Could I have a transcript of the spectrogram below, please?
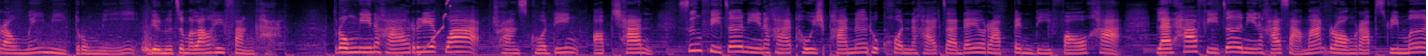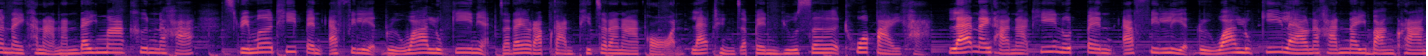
เราไม่มีตรงนี้ เดี๋ยวหนูจะมาเล่าให้ฟังค่ะ ตรงนี้นะคะเรียกว่า transcoding option ซึ่งฟีเจอร์นี้นะคะ Twitch Partner ทุกคนนะคะจะได้รับเป็น default ค่ะ และถ้าฟีเจอร์นี้นะคะสามารถรองรับสตรีมเมอร์ในขณะนั้นได้มากขึ้นนะคะสตรีมเมอร์ที่เป็น affiliate หรือว่า l o o k i e เนี่ยจะได้รับการพิจารณาก่อน และถึงจะเป็น user ทั่วไปค่ะและในฐานะที่นุชเป็น affiliate หรือว่า l o o k i e แล้วนะคะ ในบางครั้ง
